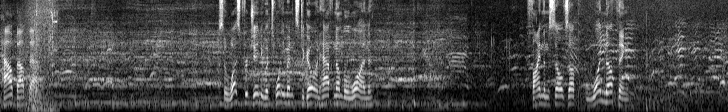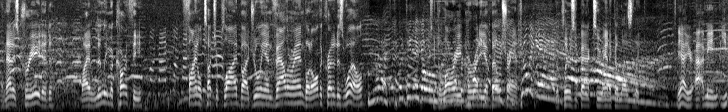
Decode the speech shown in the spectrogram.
How about that? So West Virginia with 20 minutes to go in half number one find themselves up 1-0. And that is created by Lily McCarthy. Final touch applied by Julianne Vallerand, but all the credit as well to Delari Heredia Beltran, who clears it back to Annika Leslie. Yeah, I mean, you,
